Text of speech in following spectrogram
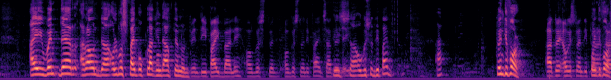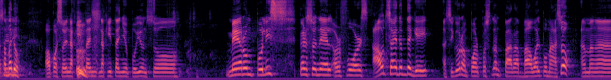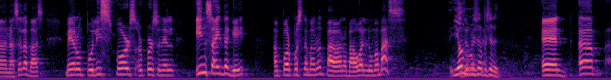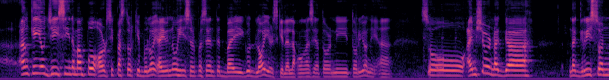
I went there around uh, almost 5 o'clock in the afternoon. 25 bale, August 20, August 25, Saturday. Is uh, August 25? Ah? 24. Ah, tw- August 24, 24, Saturday. Sabado. Opo, so nakita, nakita nyo po yun. So, merong police personnel or force outside of the gate, ah, siguro ang purpose nun para bawal pumasok ang mga nasa labas. Merong police force or personnel inside the gate, ang purpose naman nun para bawal lumabas. Yun, Mr. President. And um, ang KOJC naman po or si Pastor Kibuloy, I know he's represented by good lawyers. Kilala ko nga si Attorney Torion. Eh. Ah, so, I'm sure nag ah, nag-reason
